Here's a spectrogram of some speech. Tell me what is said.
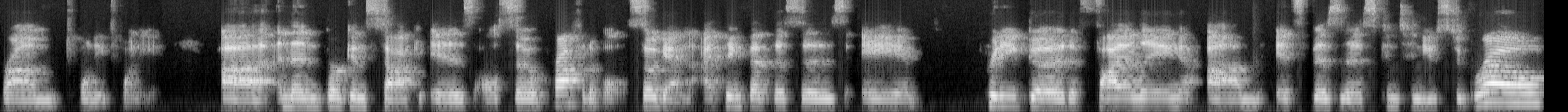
from 2020. Uh, and then Birkenstock is also profitable. So again, I think that this is a pretty good filing. Um, its business continues to grow.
